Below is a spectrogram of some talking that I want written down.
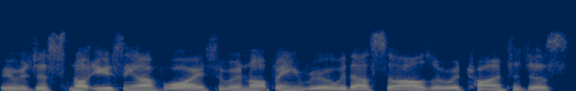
we were just not using our voice we're not being real with ourselves or we're trying to just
